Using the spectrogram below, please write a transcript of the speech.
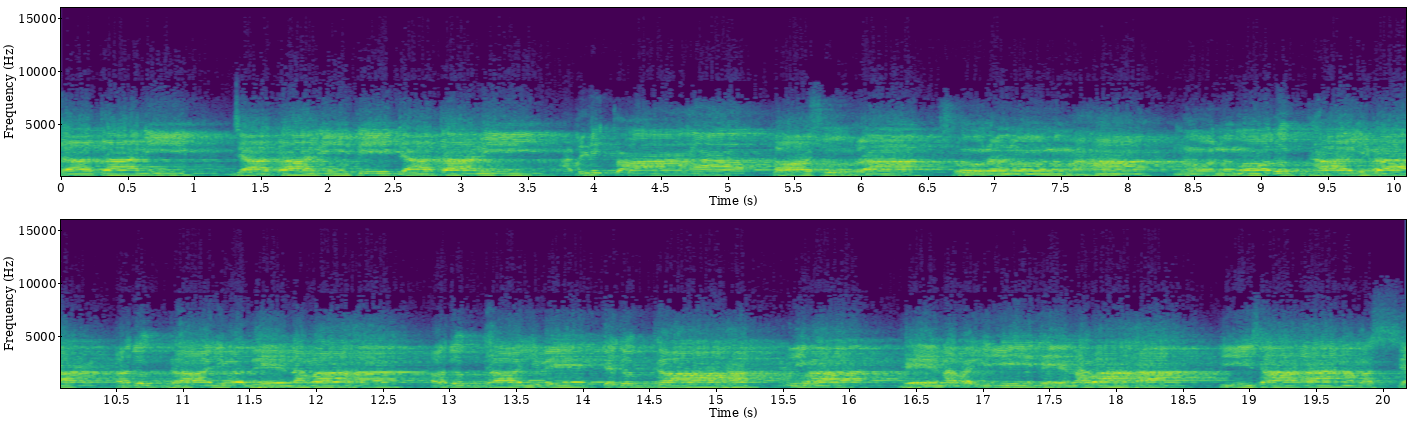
जातानि जातानीति जातानि अभित्वा शूरा शूरनो नुमः नो नुमो दुग्धा इव अदुग्धा इव धेनवाः अदुग्धा इवेत्यदुग्धाः इव धेनव इति धेनवाः ईशानमस्य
